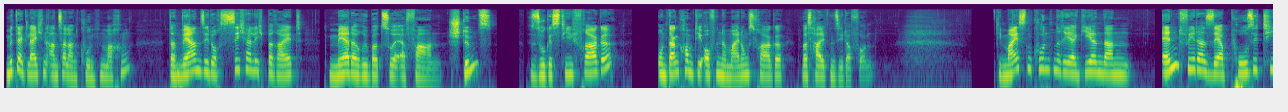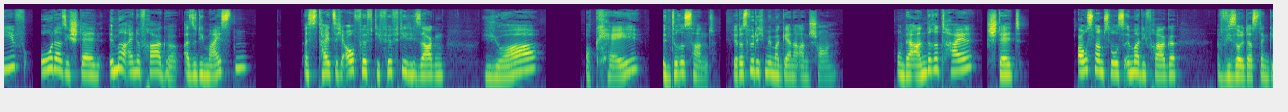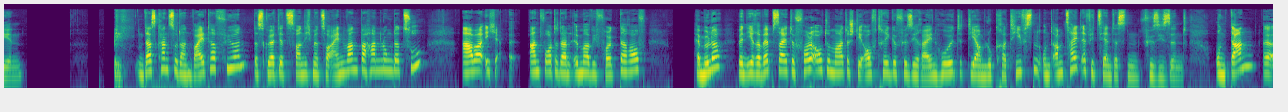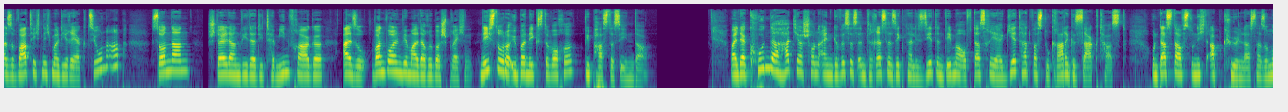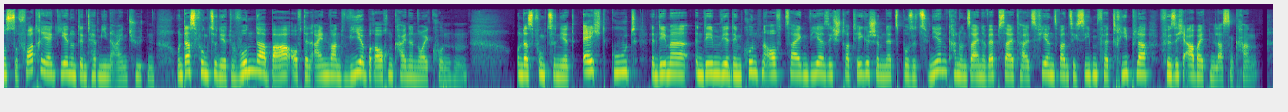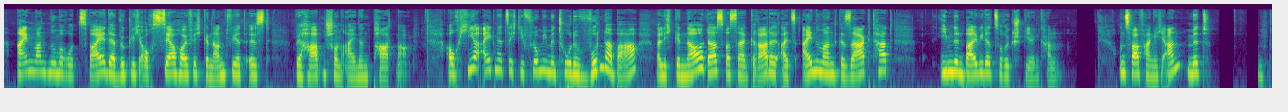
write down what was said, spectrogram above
mit der gleichen Anzahl an Kunden machen dann wären sie doch sicherlich bereit, mehr darüber zu erfahren. Stimmt's? Suggestivfrage. Und dann kommt die offene Meinungsfrage, was halten Sie davon? Die meisten Kunden reagieren dann entweder sehr positiv oder sie stellen immer eine Frage. Also die meisten, es teilt sich auf 50-50, die sagen, ja, okay, interessant. Ja, das würde ich mir mal gerne anschauen. Und der andere Teil stellt ausnahmslos immer die Frage, wie soll das denn gehen? Und das kannst du dann weiterführen. Das gehört jetzt zwar nicht mehr zur Einwandbehandlung dazu, aber ich äh, antworte dann immer wie folgt darauf. Herr Müller, wenn Ihre Webseite vollautomatisch die Aufträge für Sie reinholt, die am lukrativsten und am zeiteffizientesten für Sie sind. Und dann, äh, also warte ich nicht mal die Reaktion ab, sondern stelle dann wieder die Terminfrage, also, wann wollen wir mal darüber sprechen? Nächste oder übernächste Woche? Wie passt es Ihnen da? Weil der Kunde hat ja schon ein gewisses Interesse signalisiert, indem er auf das reagiert hat, was du gerade gesagt hast. Und das darfst du nicht abkühlen lassen. Also musst sofort reagieren und den Termin eintüten. Und das funktioniert wunderbar auf den Einwand, wir brauchen keine Neukunden. Und das funktioniert echt gut, indem, er, indem wir dem Kunden aufzeigen, wie er sich strategisch im Netz positionieren kann und seine Webseite als 24-7 Vertriebler für sich arbeiten lassen kann. Einwand Nummer zwei, der wirklich auch sehr häufig genannt wird, ist, wir haben schon einen Partner. Auch hier eignet sich die Flummi-Methode wunderbar, weil ich genau das, was er gerade als Einwand gesagt hat, ihm den Ball wieder zurückspielen kann. Und zwar fange ich an mit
